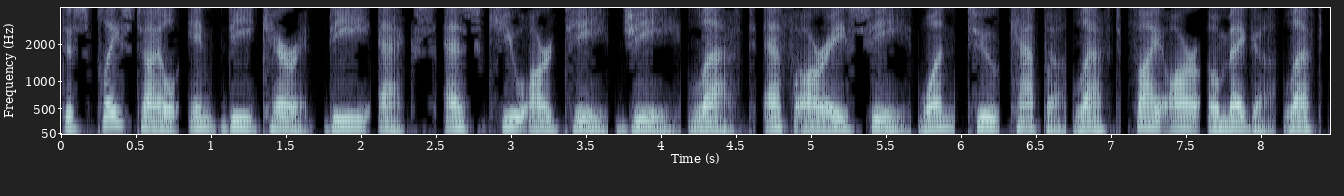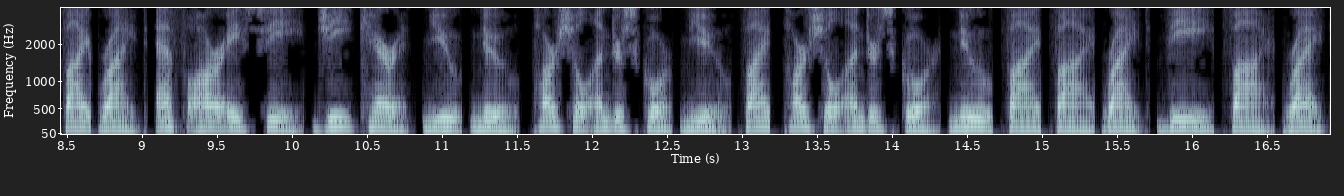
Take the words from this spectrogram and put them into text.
Display style int d caret d x sqrt g left frac 1 2 kappa left phi r omega left phi right frac g caret mu nu partial underscore mu phi partial underscore nu phi phi right v phi right.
